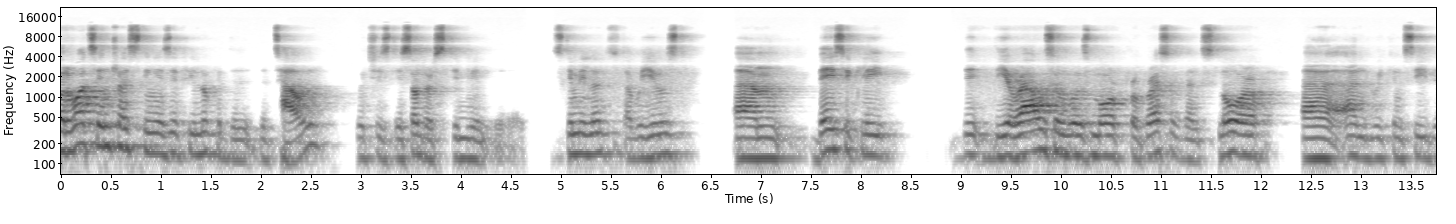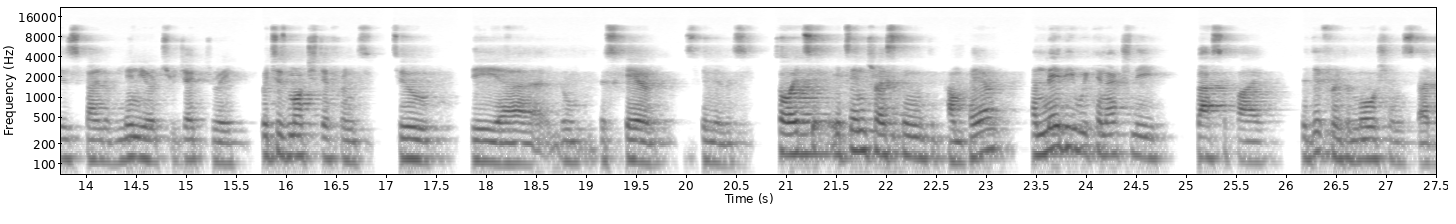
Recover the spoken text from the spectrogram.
But what's interesting is if you look at the, the towel, which is this other stimu stimulant that we used, um, basically the, the arousal was more progressive and slower. Uh, and we can see this kind of linear trajectory, which is much different to the, uh, the, the scare stimulus. So it's, it's interesting to compare. And maybe we can actually classify the different emotions that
